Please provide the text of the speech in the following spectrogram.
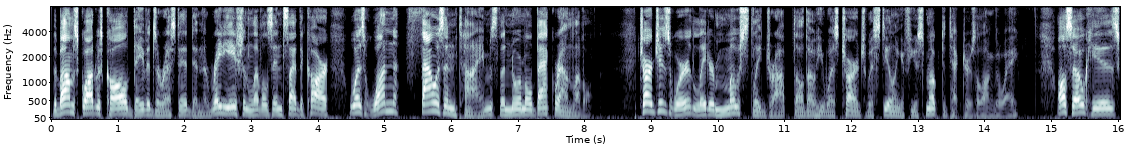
The bomb squad was called, David's arrested, and the radiation levels inside the car was 1,000 times the normal background level. Charges were later mostly dropped, although he was charged with stealing a few smoke detectors along the way. Also, his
